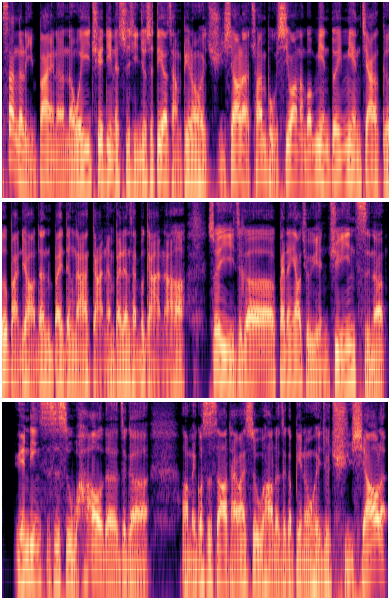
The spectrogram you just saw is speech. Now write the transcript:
上个礼拜呢，那唯一确定的事情就是第二场辩论会取消了。川普希望能够面对面架个隔板就好，但是拜登哪敢呢？拜登才不敢呢哈！所以这个拜登要求远距，因此呢。原定十四、十五号的这个啊，美国十四号、台湾十五号的这个辩论会就取消了。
